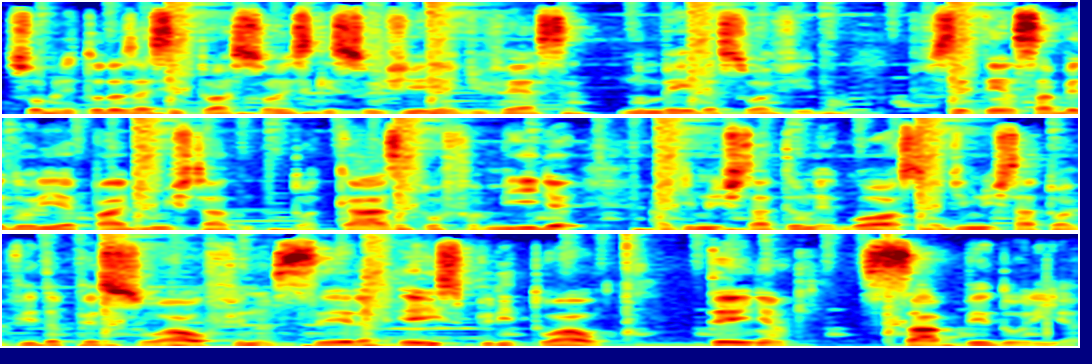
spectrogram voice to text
sobre todas as situações que surgirem adversa no meio da sua vida. Você tenha sabedoria para administrar tua casa, tua família, administrar teu negócio, administrar tua vida pessoal, financeira e espiritual. Tenha sabedoria.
